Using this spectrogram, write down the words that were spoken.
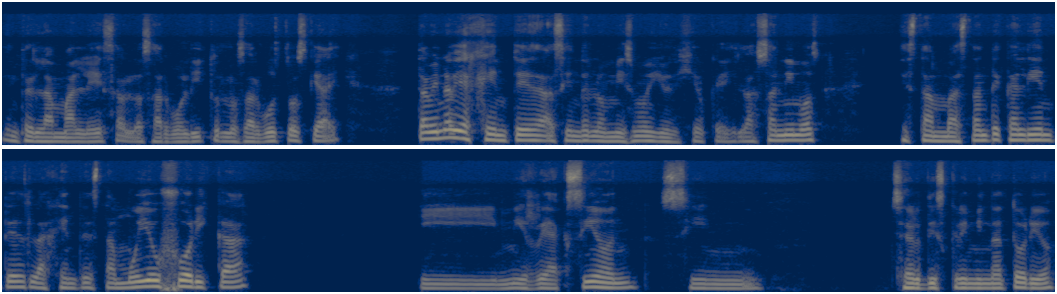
entre la maleza, los arbolitos, los arbustos que hay, también había gente haciendo lo mismo y yo dije, ok, los ánimos están bastante calientes, la gente está muy eufórica y mi reacción, sin ser discriminatorio,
